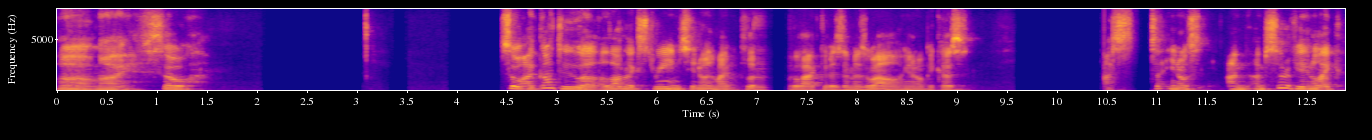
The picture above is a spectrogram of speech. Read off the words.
Oh my. So so I've gone to a, a, lot of extremes, you know, in my political activism as well, you know, because I, you know, I'm I'm sort of, you know, like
